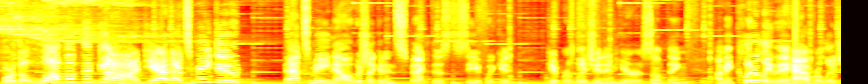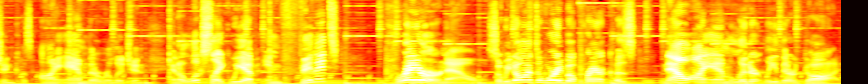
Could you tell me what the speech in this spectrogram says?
For the love of the God! Yeah, that's me, dude! That's me. Now, I wish I could inspect this to see if we could get religion in here or something. I mean, clearly they have religion, because I am their religion. And it looks like we have infinite prayer now. So we don't have to worry about prayer, because now I am literally their God.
